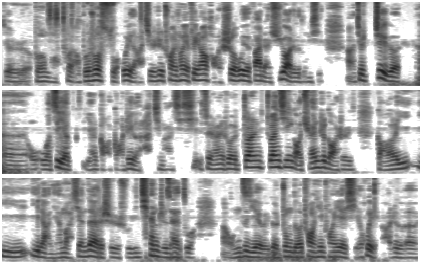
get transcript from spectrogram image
就是不不错了，不是说所谓的啊，其实这创业创业非常好，社会的发展需要这个东西啊。就这个，呃，我自己也也搞搞这个了，起码虽然说专专心搞全职搞是搞了一一一两年吧，现在是属于兼职在做啊。我们自己也有一个中德创新创业协会啊，这个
